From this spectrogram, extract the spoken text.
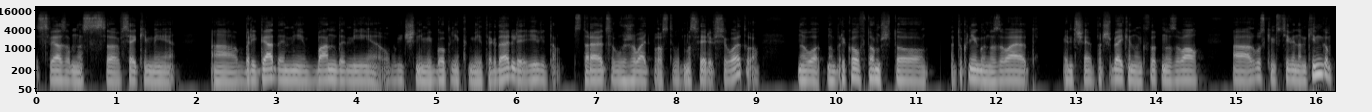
связаны с всякими а, бригадами, бандами, уличными гопниками и так далее, или там стараются выживать просто в атмосфере всего этого. Ну вот, но прикол в том, что эту книгу называют, или Подшибякина кто-то называл а, русским Стивеном Кингом.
